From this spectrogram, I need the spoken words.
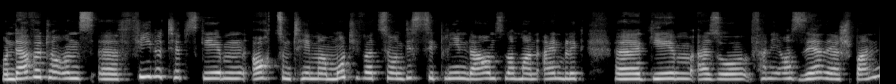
Und da wird er uns äh, viele Tipps geben, auch zum Thema Motivation, Disziplin, da uns nochmal einen Einblick äh, geben. Also fand ich auch sehr, sehr spannend.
